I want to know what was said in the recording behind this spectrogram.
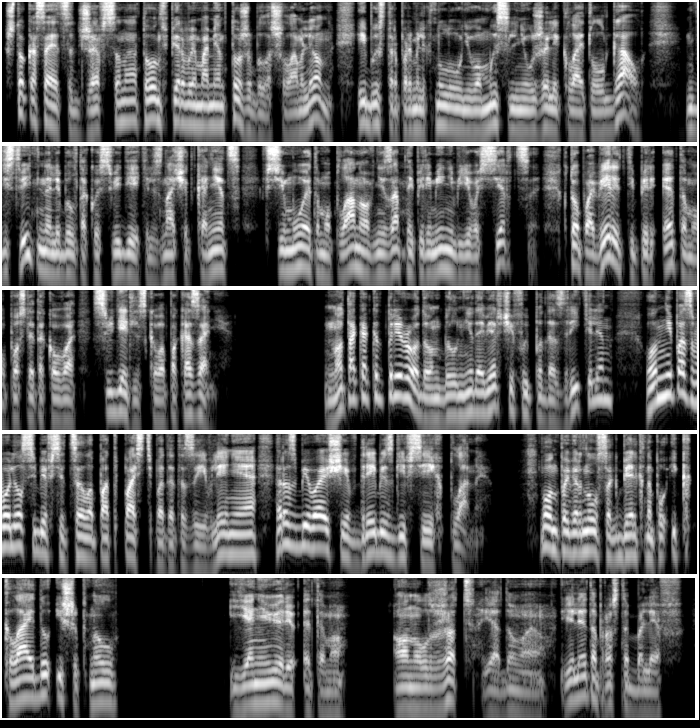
Что касается Джеффсона, то он в первый момент тоже был ошеломлен, и быстро промелькнула у него мысль, неужели Клайд лгал? Действительно ли был такой свидетель? Значит, конец всему этому плану о внезапной перемене в его сердце? Кто поверит теперь этому после такого свидетельского показания? Но так как от природы он был недоверчив и подозрителен, он не позволил себе всецело подпасть под это заявление, разбивающее вдребезги все их планы. Он повернулся к Белькнапу и к Клайду и шепнул: "Я не верю этому. Он лжет, я думаю, или это просто блеф.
